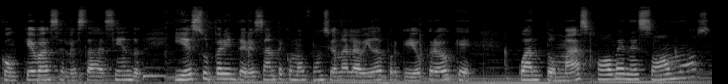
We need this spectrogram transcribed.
Con qué base lo estás haciendo. Y es súper interesante cómo funciona la vida porque yo creo que cuanto más jóvenes somos,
